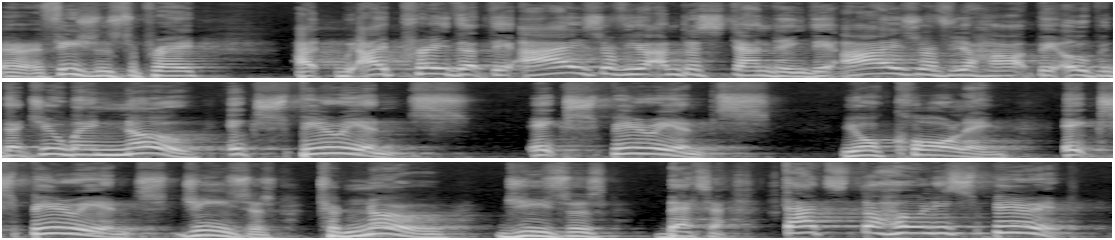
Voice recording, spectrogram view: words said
uh, Ephesians to pray, I, I, pray that the eyes of your understanding, the eyes of your heart be opened, that you may know, experience, experience your calling, experience Jesus, to know Jesus better. That's the Holy Spirit.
